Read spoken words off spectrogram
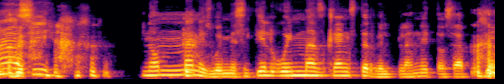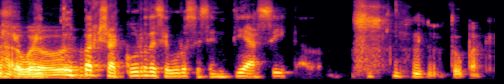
ah, sí. No mames, güey, me sentí el güey más gángster del planeta. O sea, dije, güey, Tupac Shakur de seguro se sentía así, cabrón. Tupac,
